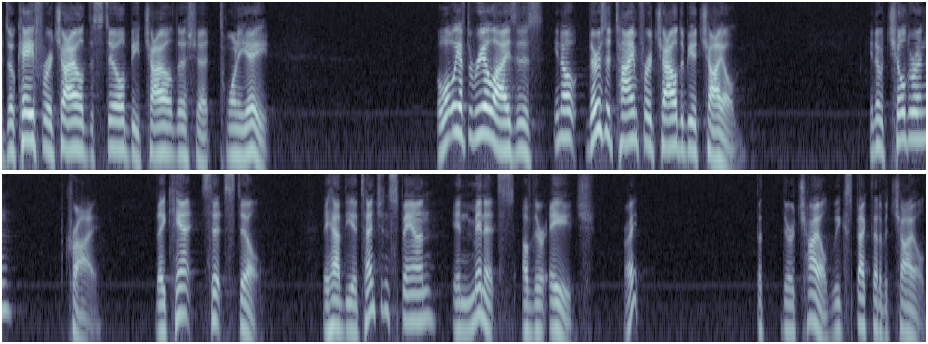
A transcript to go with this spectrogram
It's okay for a child to still be childish at 28. But what we have to realize is, you know, there's a time for a child to be a child. You know, children cry, they can't sit still. They have the attention span in minutes of their age right? But they're a child. We expect that of a child.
